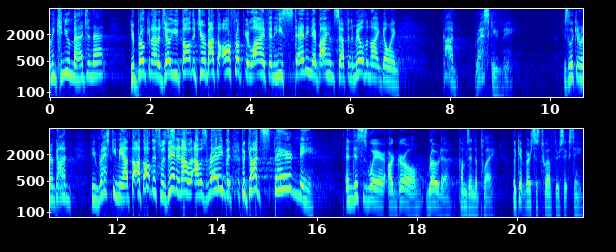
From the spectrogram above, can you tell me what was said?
I mean, can you imagine that? You're broken out of jail, you thought that you're about to offer up your life, and he's standing there by himself in the middle of the night going, God rescued me. He's looking around, God, He rescued me. I, th- I thought this was it and I, w- I was ready, but, but God spared me. And this is where our girl, Rhoda, comes into play. Look at verses 12 through 16.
